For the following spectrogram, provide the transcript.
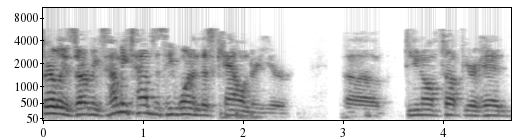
fairly deserving. How many times has he won in this calendar year? Uh, do you know off the top of your head?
